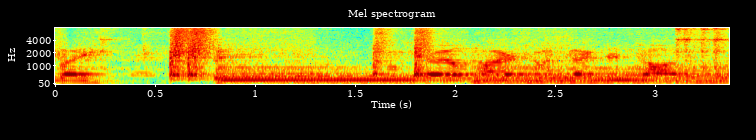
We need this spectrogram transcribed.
Everybody. From soiled heart to infected tongue.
